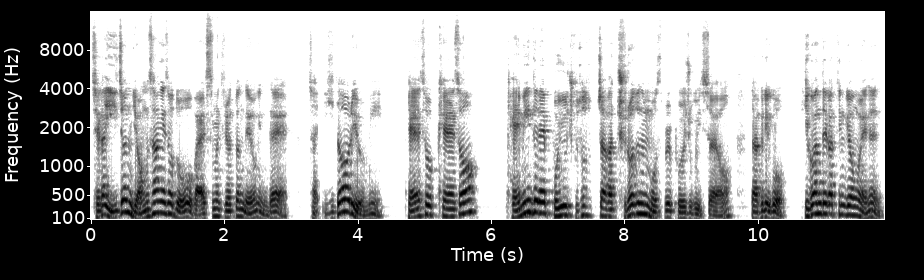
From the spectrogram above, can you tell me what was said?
제가 이전 영상에서도 말씀을 드렸던 내용인데, 자, 이더리움이 계속해서 개미들의 보유 주소 숫자가 줄어드는 모습을 보여주고 있어요. 자, 그리고 기관들 같은 경우에는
